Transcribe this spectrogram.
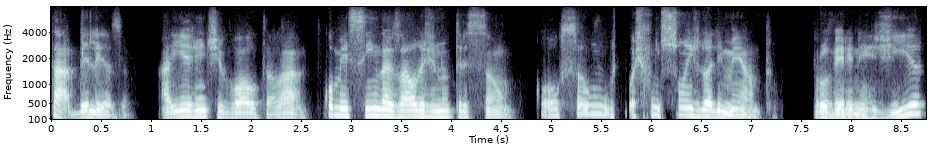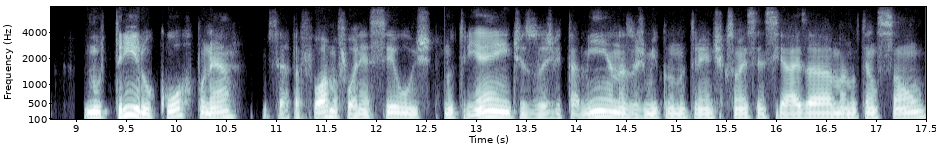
Tá, beleza. Aí a gente volta lá, comecinho das aulas de nutrição. Quais são as funções do alimento? Prover energia, nutrir o corpo, né? de certa forma, fornecer os nutrientes, as vitaminas, os micronutrientes que são essenciais à manutenção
